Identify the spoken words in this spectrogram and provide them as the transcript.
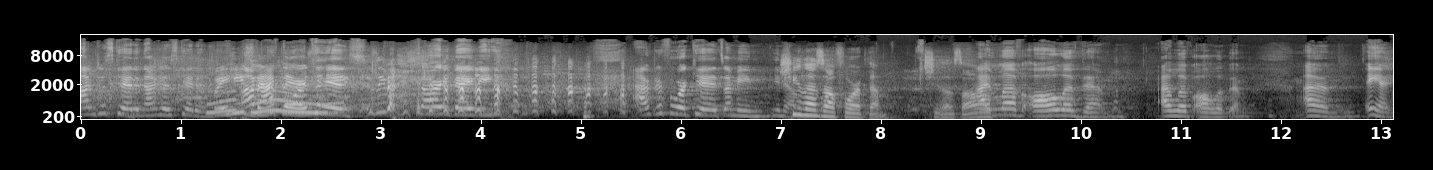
I'm just kidding. I'm just kidding. Wait, he's After back there, kids. Is he? Sorry, baby. After four kids, I mean, you know. She loves all four of them. She loves all. I love all of them. I love all of them. Um, and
